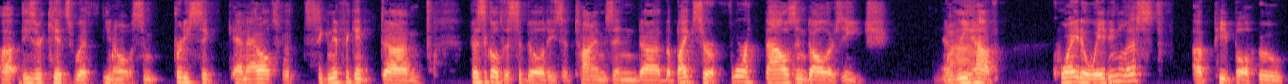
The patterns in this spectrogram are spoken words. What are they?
Uh, these are kids with you know some pretty sig- and adults with significant um, physical disabilities at times, and uh, the bikes are four thousand dollars each, wow. and we have quite a waiting list of people who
